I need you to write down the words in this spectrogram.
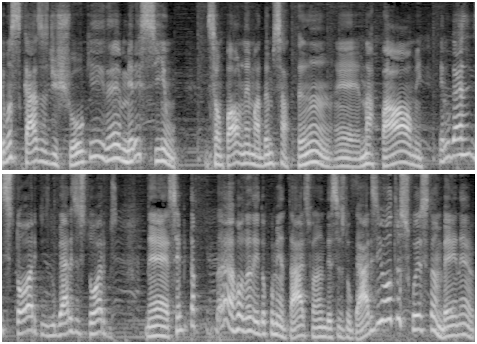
Tem umas casas de show que né, mereciam São Paulo, né? Madame Satã, é, Napalm, tem lugares históricos, lugares históricos, né? Sempre tá é, rolando aí documentários falando desses lugares e outras coisas também, né,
